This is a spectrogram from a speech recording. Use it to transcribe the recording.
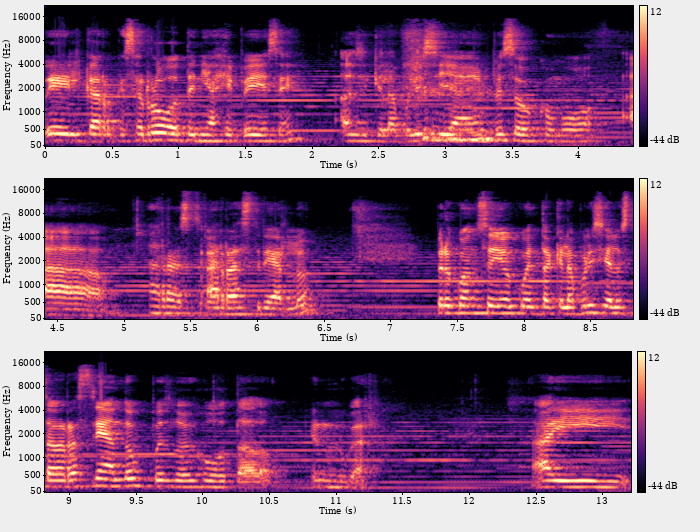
el carro que se robó tenía GPS, así que la policía empezó como a, Arrastra. a rastrearlo. Pero cuando se dio cuenta que la policía lo estaba rastreando, pues lo dejó botado en un lugar. Ahí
